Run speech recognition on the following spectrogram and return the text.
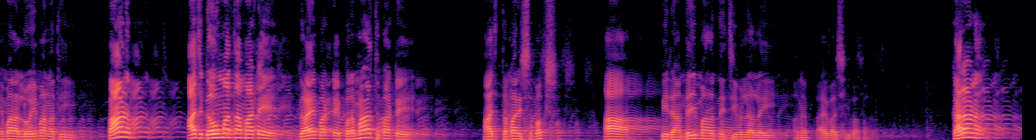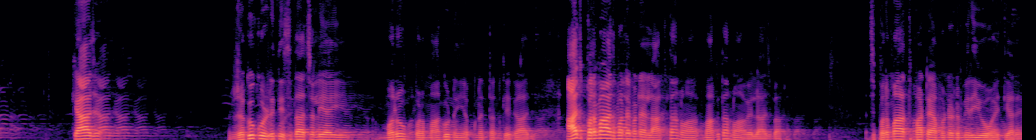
એ મારા લોહીમાં નથી. પણ આજ ગૌ માતા માટે, ગાય માટે, પરમાર્થ માટે આજ તમારી સમક્ષ આ પી રાંધેજી મહારાજને જીવલા લઈ અને આવ્યા છીએ બાપા. કારણ કે આજ રઘુકુળ રીતિ સદા ચલી આવી મરું પણ માગું નહીં અપને તન કે ગાજ. આજ પરમાર્થ માટે મને લાગતા નો, માગતા નો આવેલા આજ બાપા. આજે પરમાર્થ માટે આ મંડળ રમી હોય ત્યારે.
